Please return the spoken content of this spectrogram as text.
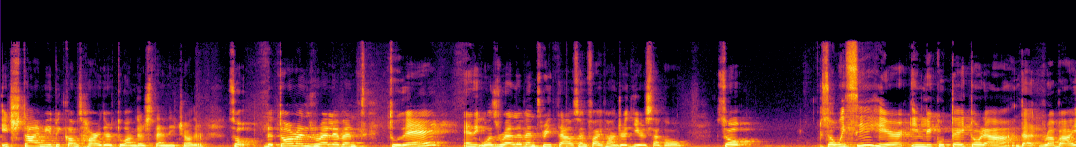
each time it becomes harder to understand each other. So the Torah is relevant today and it was relevant 3,500 years ago. So, so we see here in Likutei Torah that Rabbi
